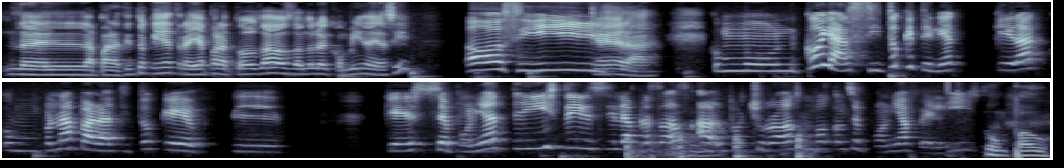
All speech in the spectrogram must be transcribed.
el aparatito que ella traía para todos lados, dándole comida y así? Oh, sí. ¿Qué era? Como un collarcito que tenía, que era como un aparatito que, que se ponía triste y si le aplastabas, apachurrabas un botón se ponía feliz. Un Pou.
